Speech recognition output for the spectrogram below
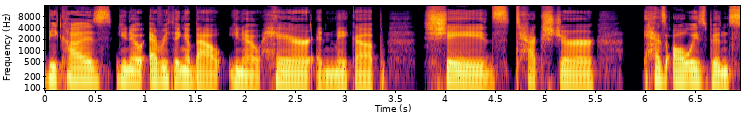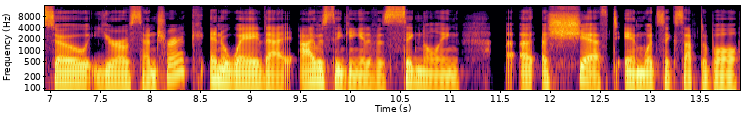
because you know everything about you know hair and makeup shades texture has always been so eurocentric in a way that i was thinking it as signaling a, a, shift in what's acceptable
